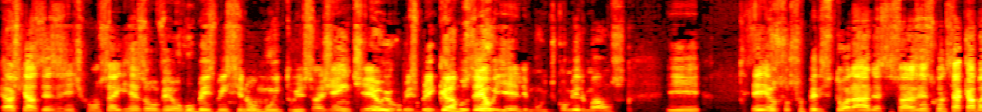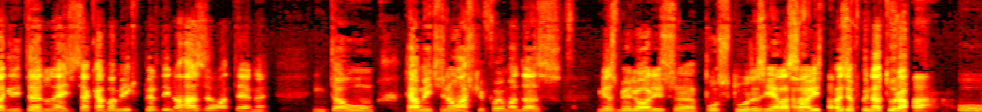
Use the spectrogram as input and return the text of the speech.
eu acho que às vezes a gente consegue resolver. O Rubens me ensinou muito isso. A gente, eu e o Rubens, brigamos, eu e ele, muito, como irmãos, e, eu sou super estourado. Essa história, às vezes, quando você acaba gritando, né, você acaba meio que perdendo a razão até, né? Então, realmente não acho que foi uma das minhas melhores uh, posturas em relação a isso, mas eu fui natural. O,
